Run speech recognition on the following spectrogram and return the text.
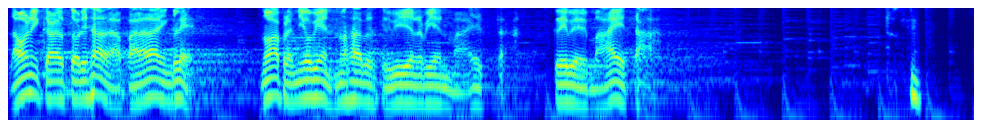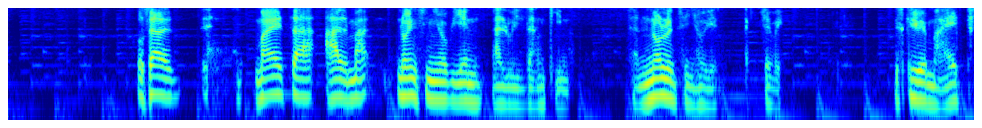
La única autorizada para dar inglés. No aprendió bien, no sabe escribir bien maestra. Escribe maeta. O sea, maestra Alma no enseñó bien a Luis Danquino. O sea, no lo enseñó bien. Aquí se ve. Escribe maeta.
